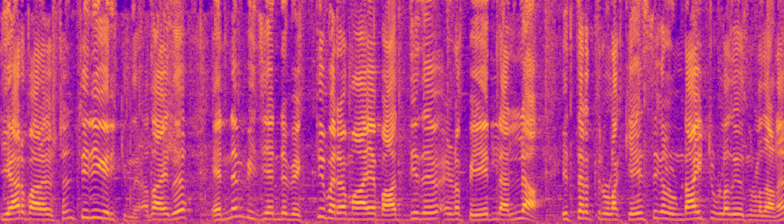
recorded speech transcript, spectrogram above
ടി ആർ ബാലകൃഷ്ണൻ സ്ഥിരീകരിക്കുന്നത്. അതായത് എൻ എം വിജയന്റെ വ്യക്തിപരമായ ബാധ്യതയുടെ പേരിലല്ല ഇത്തരത്തിലുള്ള കേസുകൾ ഉണ്ടായിട്ടുള്ളത് എന്നുള്ളതാണ്.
